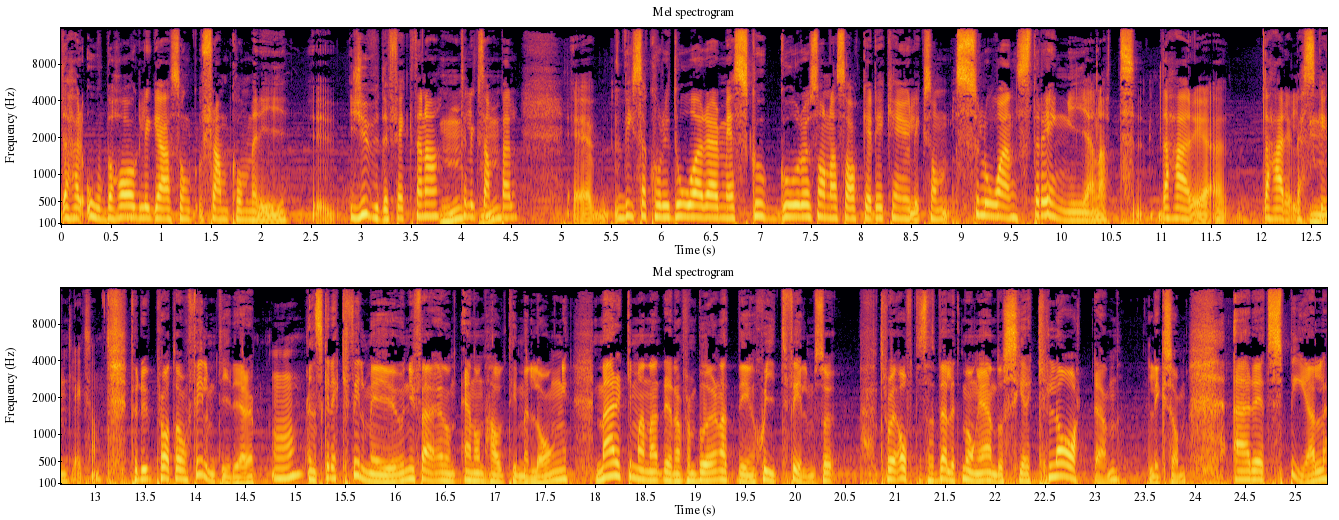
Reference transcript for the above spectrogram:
det här obehagliga som framkommer i eh, ljudeffekterna Mm, till exempel. Eh, vissa korridorer med skuggor och sådana saker, det kan ju liksom slå en sträng i en att det här är, det här är läskigt Mm. liksom. För du pratade om film tidigare. Mm. En skräckfilm är ju ungefär en, en och en halv timme lång. Märker man redan från början att det är en skitfilm så tror jag oftast att väldigt många ändå ser klart den. Liksom. Är det ett spel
